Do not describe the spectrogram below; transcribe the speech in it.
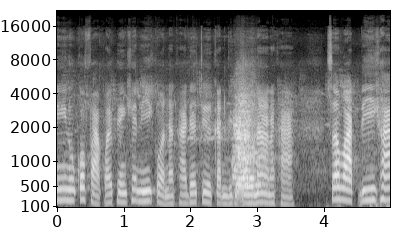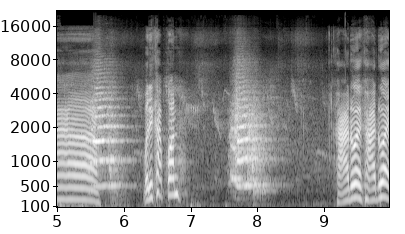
นี้หนูก็ฝากไว้เพียงแค่นี้ก่อนนะคะ เดี๋ยวเจอกันวิดีโอหน้านะคะ สวัสดีค่ะสวัสดีครับก่อนขาด้วยขาด้วย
